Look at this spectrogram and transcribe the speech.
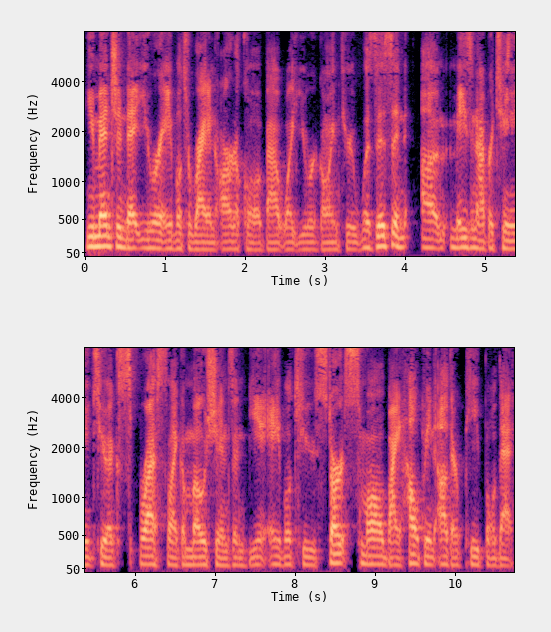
You mentioned that you were able to write an article about what you were going through. Was this an um, amazing opportunity to express like emotions and being able to start small by helping other people that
